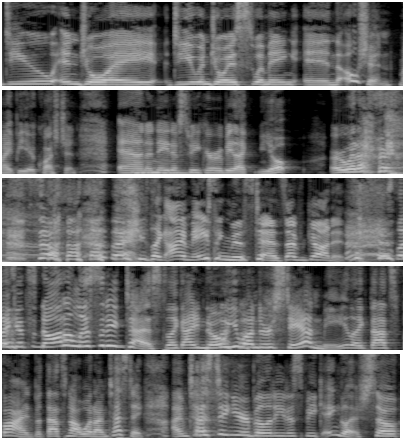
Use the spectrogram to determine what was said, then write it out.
do you enjoy do you enjoy swimming in the ocean might be a question and a native speaker would be like yup or whatever. So like, She's like, I'm acing this test. I've got it. like it's not a listening test. Like i know you understand me. Like that's fine but that's not what i'm testing. I'm testing your ability to speak english. So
